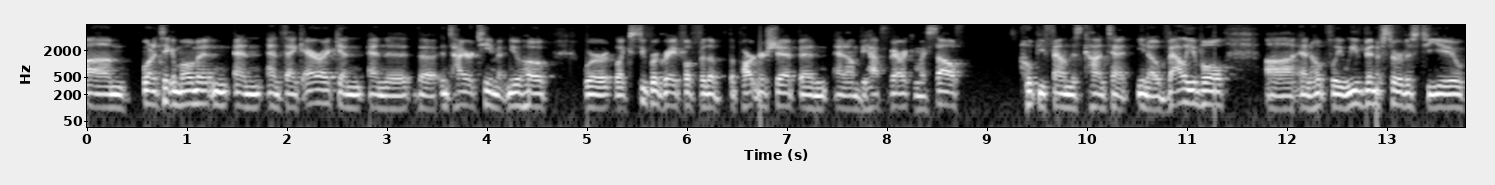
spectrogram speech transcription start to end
um, I want to take a moment and, and, and thank Eric and, and the, the entire team at New Hope. We're like super grateful for the, the partnership and, and on behalf of Eric and myself, hope you found this content you know valuable uh, and hopefully we've been of service to you.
